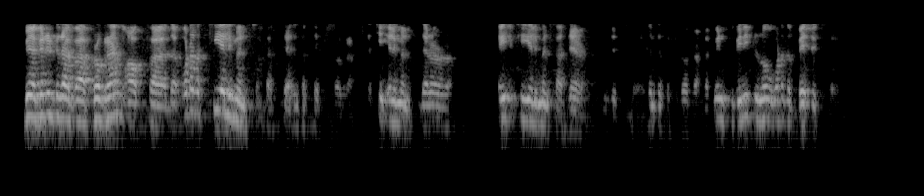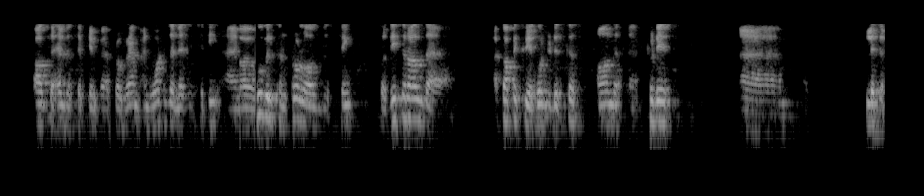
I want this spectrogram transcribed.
we are getting to the uh, program of uh, the what are the key elements of the health and safety program. The key elements there are eight key elements are there in this uh, health and safety program. That means we need to know what are the basics of the health and safety uh, program and what is the necessity and who will control all these things. So these are all the topics we are going to discuss on today's lesson.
